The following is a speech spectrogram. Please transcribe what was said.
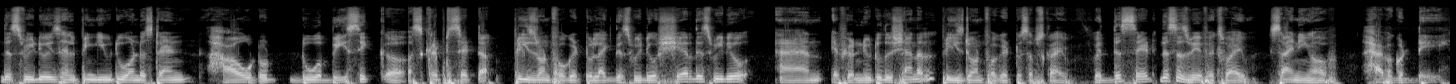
this video is helping you to understand how to do a basic uh, script setup, please don't forget to like this video, share this video and if you're new to this channel, please don't forget to subscribe. With this said, this is VFX Vibe signing off. Have a good day.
